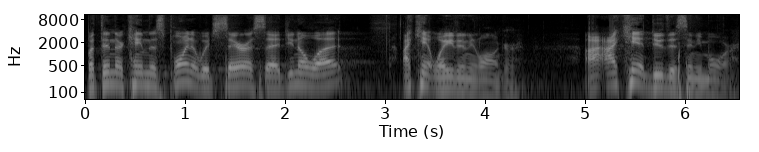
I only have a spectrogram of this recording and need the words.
But then there came this point at which Sarah said, You know what? I can't wait any longer. I, I can't do this anymore.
